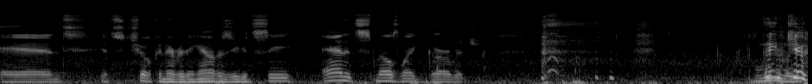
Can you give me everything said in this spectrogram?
and it's choking everything out as you can see. And it smells like garbage. Thank you.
